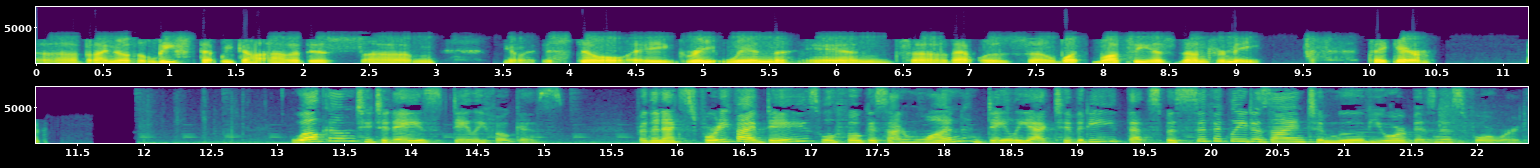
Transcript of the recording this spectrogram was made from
Uh, but I know the least that we got out of this, um, you know, is still a great win, and uh, that was uh, what WOTC has done for me. Take care. Welcome to today's Daily Focus. For the next 45 days, we'll focus on one daily activity that's specifically designed to move your business forward.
